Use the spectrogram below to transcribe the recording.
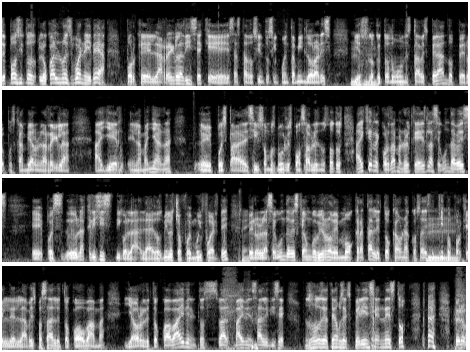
depósitos, lo cual no es buena idea, porque la regla dice que es hasta 250 mil dólares y eso es lo que todo el mundo estaba esperando, pero pues cambiaron la regla ayer en la mañana, eh, pues para decir somos muy responsables nosotros. Hay que recordar, Manuel, que es la segunda vez, eh, pues de una crisis, digo, la, de 2008 fue muy fuerte, pero la segunda vez que a un gobierno demócrata le toca una cosa de este tipo, porque la vez pasada le tocó a Obama y ahora le tocó a Biden, entonces Biden sale y dice, nosotros ya tenemos experiencia en esto, pero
